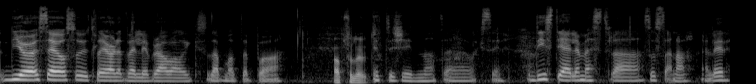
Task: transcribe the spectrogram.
gör, ser också ut att göra ett väldigt bra val. Så det är på något på Absolut. yttersidan att det växer. De stjäler mest från sossarna, eller?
